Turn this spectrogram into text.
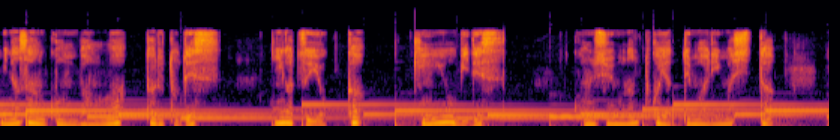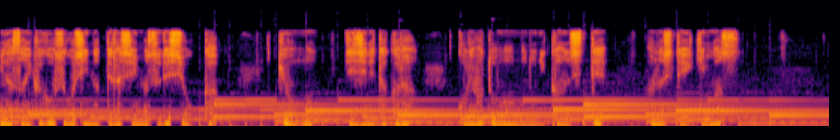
皆さんこんばんは、タルトです。2月4日、金曜日です。今週もなんとかやってまいりました。皆さんいかがお過ごしになってらっしゃいますでしょうか？今日も時事ネタからこれはと思うものに関して話していきます。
